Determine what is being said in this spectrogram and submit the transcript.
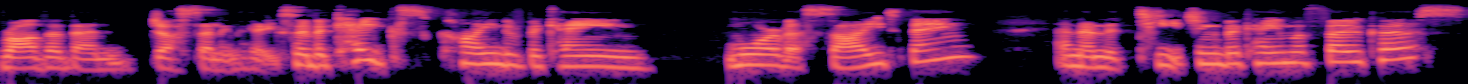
rather than just selling the cake. So the cakes kind of became more of a side thing. And then the teaching became a focus,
